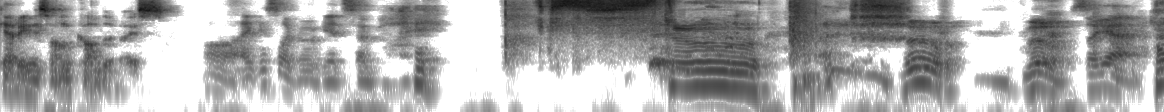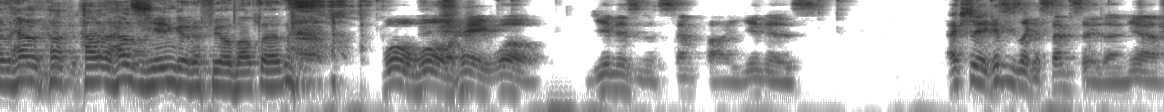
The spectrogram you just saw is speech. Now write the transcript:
carry his own comm device. Oh, I guess I'll go get senpai. Ooh. Boo, boo. So yeah. How, how, how, how, how's Yin gonna feel about that? Whoa, whoa, hey, whoa. Yin isn't a senpai. Yin is. Actually, I guess he's like a sensei then. Yeah.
